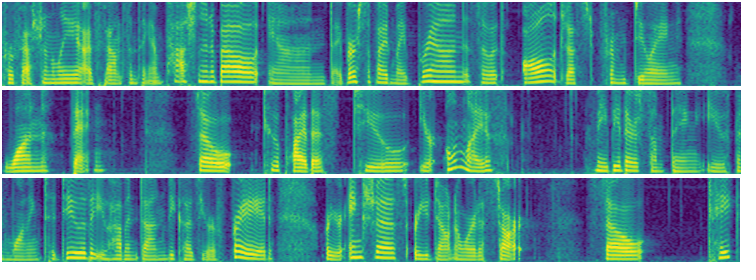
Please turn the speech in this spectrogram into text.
professionally, I've found something I'm passionate about and diversified my brand. So it's all just from doing one thing. So, to apply this to your own life, maybe there's something you've been wanting to do that you haven't done because you're afraid or you're anxious or you don't know where to start. So, take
